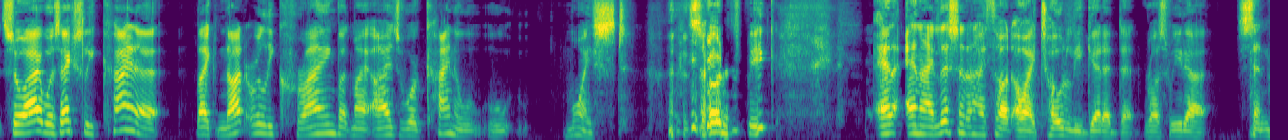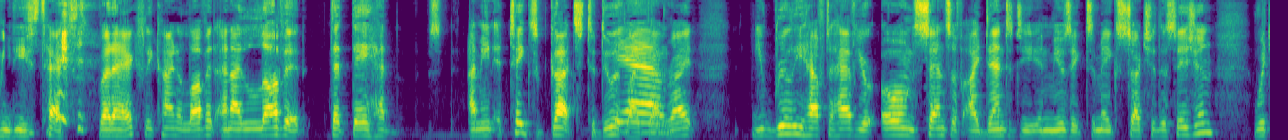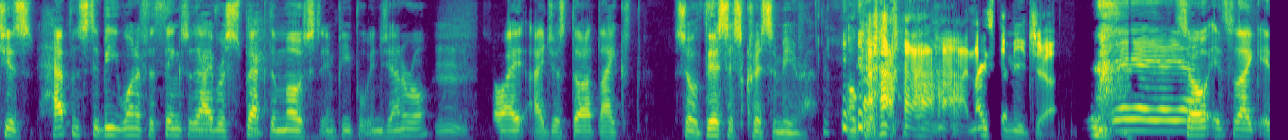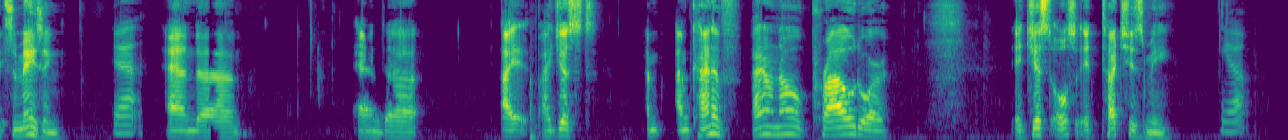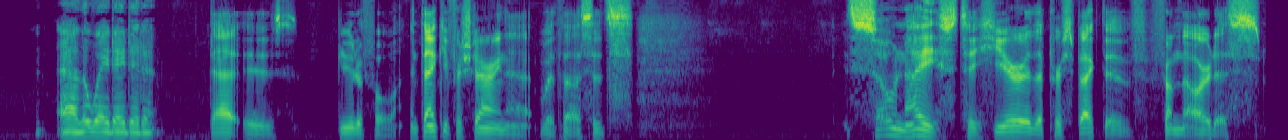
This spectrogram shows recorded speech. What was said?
So I was actually kind of like not really crying, but my eyes were kind of moist, so to speak. And and I listened, and I thought, oh, I totally get it that Roswitha sent me these texts, but I actually kind of love it, and I love it that they had. I mean, it takes guts to do it like that, right? You really have to have your own sense of identity in music to make such a decision, which is happens to be one of the things that I respect the most in people in general. Mm. So I, I just thought like, so this is Chris Amira. Okay. nice to meet you. Yeah, yeah, yeah, yeah. So it's like it's amazing, yeah. and uh, and uh, I I just I'm I'm kind of I don't know proud or it just also it touches me Yeah. uh, the way they did it. That is beautiful. And thank you for sharing that with us. It's it's so nice to hear the perspective from the artists.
